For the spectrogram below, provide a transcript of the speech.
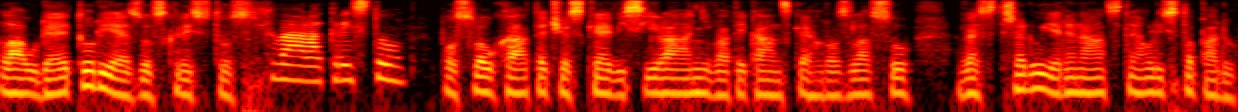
Laudetur Jezus Christus. Chvála Kristu. Posloucháte české vysílání Vatikánského rozhlasu ve středu 11. listopadu.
